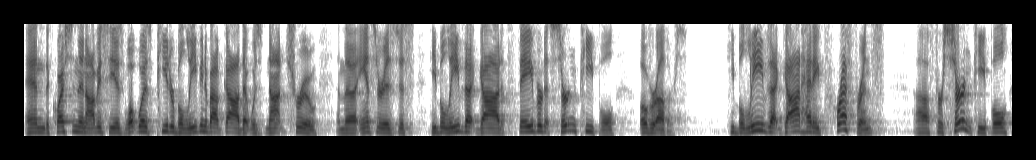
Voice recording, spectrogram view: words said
And the question then obviously is what was Peter believing about God that was not true? And the answer is just he believed that God favored certain people over others. He believed that God had a preference uh, for certain people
